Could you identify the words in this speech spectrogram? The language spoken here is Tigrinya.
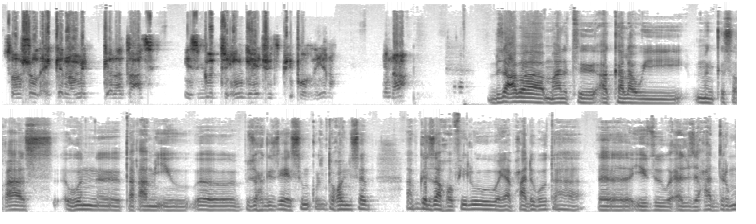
ሶሻል ኤኮኖሚክ ገለታት ኢትስ ጉድ ቱ ኢንጌጅ ዊዝ ፒፕል ዩ ኖው። ብዛዕባ ማለት ኣካላዊ ምንቅስቃስ እውን ጠቃሚ እዩ ብዙሕ ግዜ ስንኩል እንተኮይኑ ሰብ ኣብ ገዛ ኮፍ ኢሉ ወይ ኣብ ሓደ ቦታ እዩ ዝውዕል ዝሓድር እሞ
